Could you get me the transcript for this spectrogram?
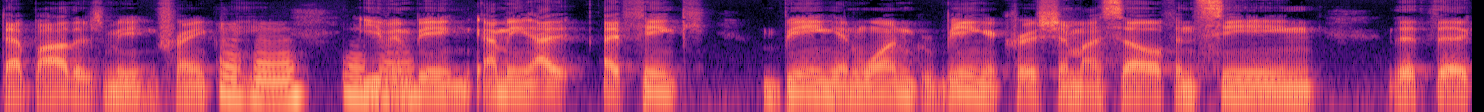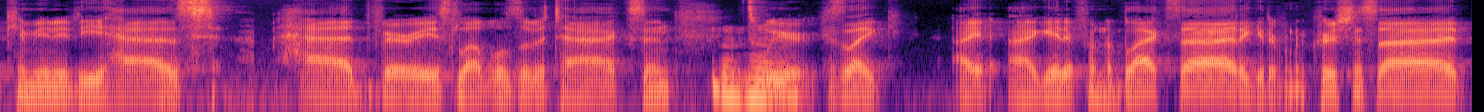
that bothers me, frankly. Mm-hmm. Mm-hmm. Even being, I mean, I I think being in one being a Christian myself and seeing that the community has had various levels of attacks and it's weird because like I, I get it from the black side i get it from the christian side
